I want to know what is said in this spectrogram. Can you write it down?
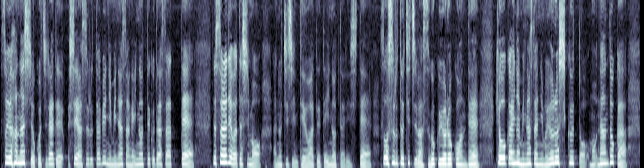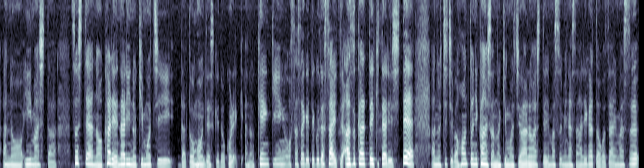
そういう話をこちらでシェアするたびに皆さんが祈ってくださってでそれで私もあの父に手を当てて祈ったりしてそうすると父はすごく喜んで教会の皆さんにもよろしくともう何度かあの言いましたそしてあの彼なりの気持ちだと思うんですけどこれあの献金を捧げてくださいって預かってきたりしてあの父は本当に感謝の気持ちを表しています皆さんありがとうございます。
